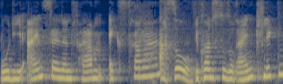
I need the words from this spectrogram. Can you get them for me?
wo die einzelnen Farben extra waren. Ach so. Die konntest du so reinklicken.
